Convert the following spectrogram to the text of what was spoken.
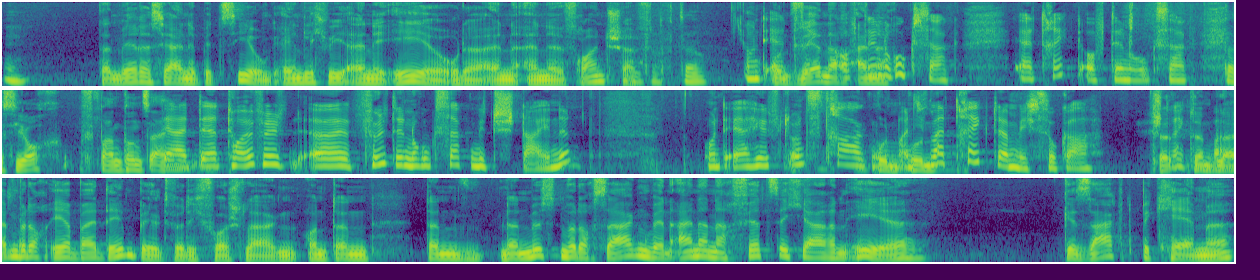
Mhm. Dann wäre es ja eine Beziehung, ähnlich wie eine Ehe oder eine, eine Freundschaft. Ja. Und er und trägt auf den Rucksack. Er trägt auf den Rucksack. Das Joch spannt uns ein. Der, der Teufel äh, füllt den Rucksack mit Steinen und er hilft uns tragen. Und, und manchmal und trägt er mich sogar. Dann bleiben wir doch eher bei dem Bild, würde ich vorschlagen. Und dann, dann, dann müssten wir doch sagen, wenn einer nach 40 Jahren Ehe gesagt bekäme,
